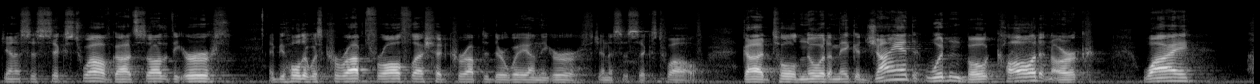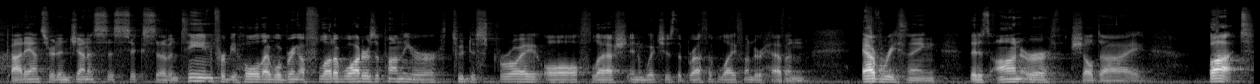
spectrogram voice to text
Genesis 6:12 God saw that the earth and behold it was corrupt for all flesh had corrupted their way on the earth. Genesis 6:12. God told Noah to make a giant wooden boat, call it an ark. Why? God answered in Genesis 6:17, "For behold, I will bring a flood of waters upon the earth to destroy all flesh in which is the breath of life under heaven. Everything that is on earth shall die. But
